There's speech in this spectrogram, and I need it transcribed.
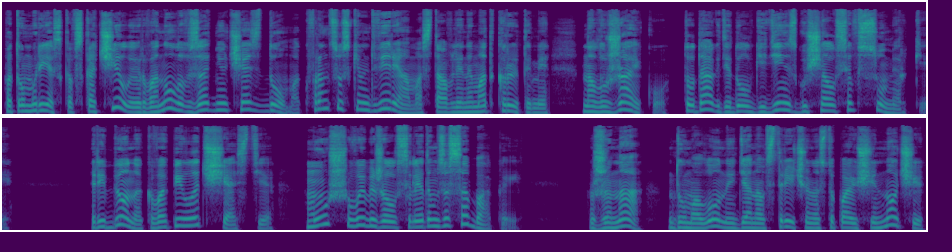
потом резко вскочила и рванула в заднюю часть дома, к французским дверям, оставленным открытыми, на лужайку, туда, где долгий день сгущался в сумерки. Ребенок вопил от счастья. Муж выбежал следом за собакой. Жена, думал он, идя навстречу наступающей ночи,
